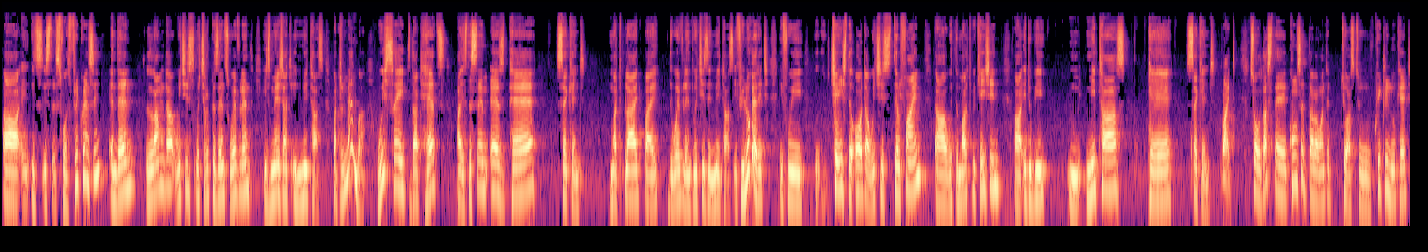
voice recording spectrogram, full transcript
uh, is, is for frequency, and then lambda, which, is, which represents wavelength, is measured in meters. But remember, we said that hertz is the same as per second multiplied by the wavelength, which is in meters. If you look at it, if we change the order, which is still fine uh, with the multiplication, uh, it will be meters per second. Right. So that's the concept that I wanted to us to quickly look at.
